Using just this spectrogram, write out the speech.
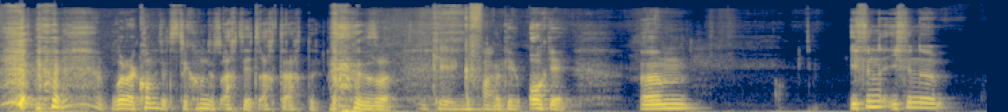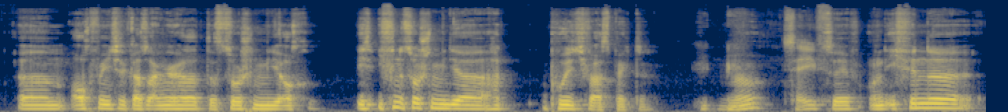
Bruder, der kommt jetzt, der kommt jetzt, achte jetzt, achte, achte. so, Okay, gefangen. okay, okay. Ähm, ich finde, ich finde, ähm, auch wenn ich das gerade so angehört habe, dass Social Media auch, ich, ich finde, Social Media hat positive Aspekte. Ne? Safe. Safe. Und ich finde,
